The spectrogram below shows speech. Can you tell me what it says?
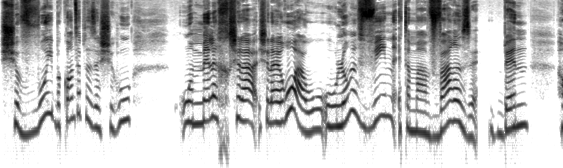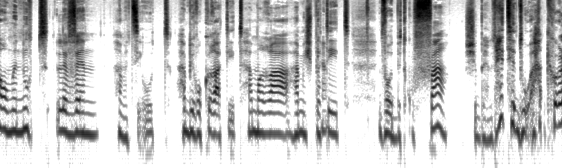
שבוי בקונספט הזה שהוא... הוא המלך של, ה, של האירוע, הוא, הוא לא מבין את המעבר הזה בין האומנות לבין המציאות הבירוקרטית, המרה, המשפטית, כן. ועוד בתקופה שבאמת ידועה, כל,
